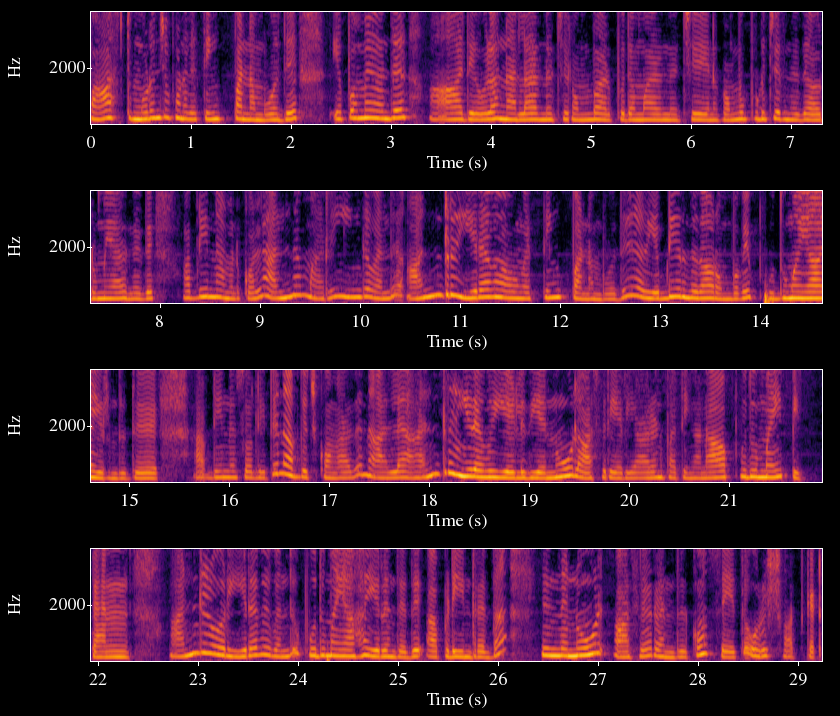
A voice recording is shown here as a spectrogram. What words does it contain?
பாஸ்ட் முடிஞ்சு போனதை திங்க் பண்ணும்போது எப்போவுமே வந்து அது எவ்வளோ நல்லா இருந்துச்சு ரொம்ப அற்புதமாக இருந்துச்சு எனக்கு ரொம்ப பிடிச்சிருந்தது அருமையாக இருந்தது அப்படின்னு நம்ம இருக்கோம்ல அந்த மாதிரி இங்கே வந்து அன்று இரவு அவங்க திங்க் பண்ணும்போது அது எப்படி இருந்ததா ரொம்பவே புதுமையாக இருந்தது அப்படின்னு சொல்லிட்டு நான் வச்சுக்கோங்க. அது நல்ல அன்று இரவு எழுதிய நூல் ஆசிரியர் யாருன்னு பார்த்தீங்கன்னா புதுமை பித்தன். அன்று ஒரு இரவு வந்து புதுமையாக இருந்தது அப்படின்றது தான் இந்த நூல் ஆசிரியர் ரெண்டுக்கும் சேர்த்து ஒரு ஷார்ட்கட்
